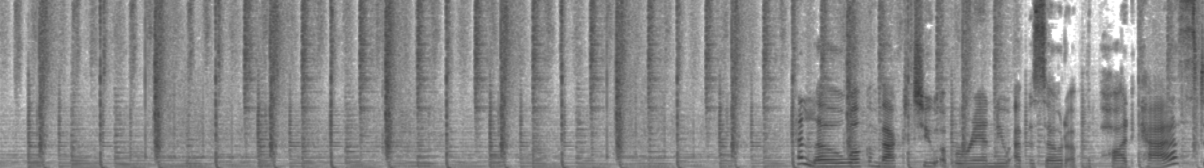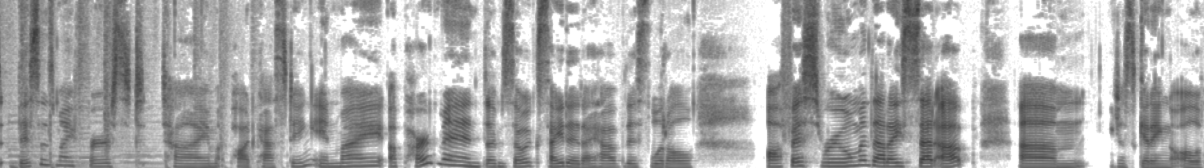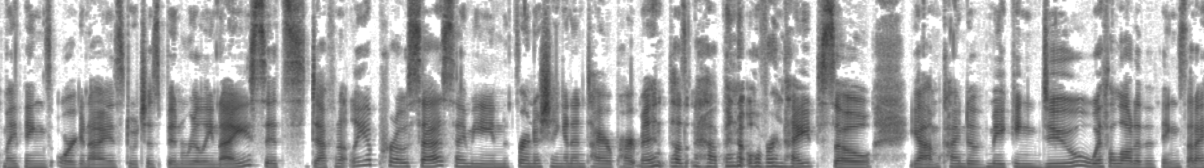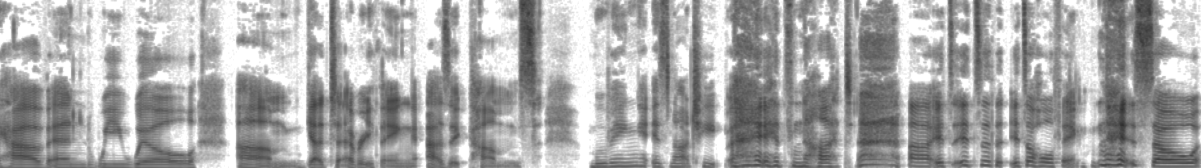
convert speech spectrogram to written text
Hello, welcome back to a brand new episode of the podcast. This is my first time podcasting in my apartment. I'm so excited. I have this little office room that I set up. Um, just getting all of my things organized, which has been really nice. It's definitely a process. I mean, furnishing an entire apartment doesn't happen overnight. So, yeah, I'm kind of making do with a lot of the things that I have, and we will um, get to everything as it comes moving is not cheap it's not uh, it's it's a it's a whole thing so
